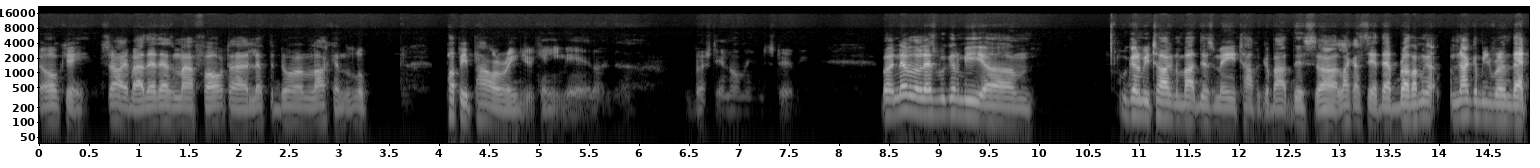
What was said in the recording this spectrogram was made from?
goodness. Okay, sorry about that. That's my fault. I left the door unlocked and a little puppy Power Ranger came in and uh, brushed in on me and disturbed me. But nevertheless, we're gonna be um we're gonna be talking about this main topic about this. Uh, like I said, that brother, I'm, gonna, I'm not gonna be running that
